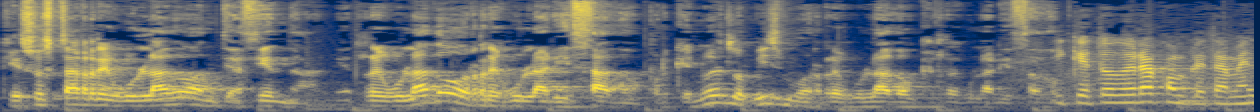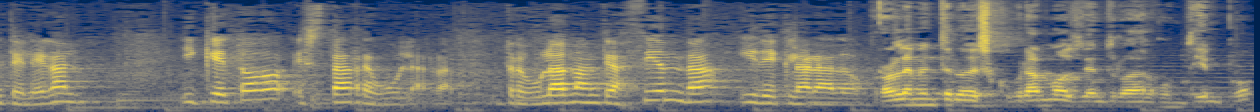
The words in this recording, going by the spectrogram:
que eso está regulado ante Hacienda. ¿Regulado o regularizado? Porque no es lo mismo regulado que regularizado. Y que todo era completamente legal. Y que todo está regulado. Regulado ante Hacienda y declarado. Probablemente lo descubramos dentro de algún tiempo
